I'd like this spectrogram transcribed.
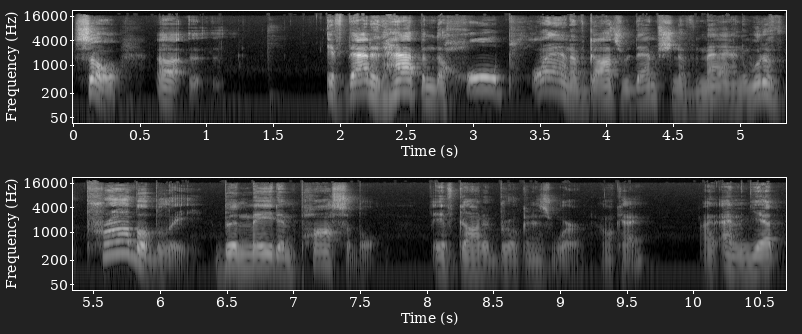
So, uh, if that had happened, the whole plan of God's redemption of man would have probably been made impossible if God had broken his word, okay? And yet,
